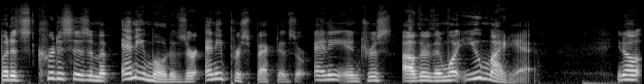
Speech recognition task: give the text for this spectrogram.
but it's criticism of any motives or any perspectives or any interests other than what you might have. You know,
